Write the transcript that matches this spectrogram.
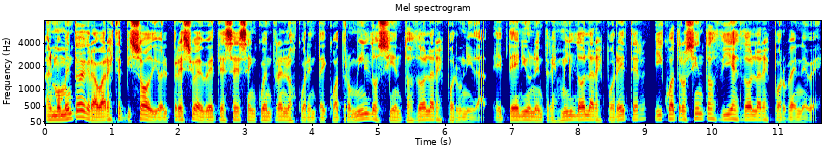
Al momento de grabar este episodio, el precio de BTC se encuentra en los 44.200 dólares por unidad, Ethereum en 3.000 dólares por Ether y 410 dólares por BNB.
